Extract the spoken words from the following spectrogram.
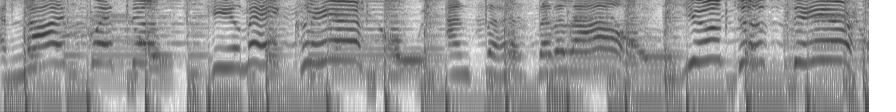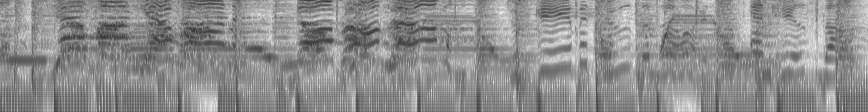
And life's questions He'll make clear with answers that allow you to steer. Yeah, man, yeah, man, no problem. Just give it to the Lord and He'll solve.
